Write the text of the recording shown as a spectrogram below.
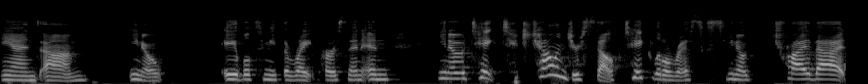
and um, you know able to meet the right person. And you know take t- challenge yourself take little risks you know try that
